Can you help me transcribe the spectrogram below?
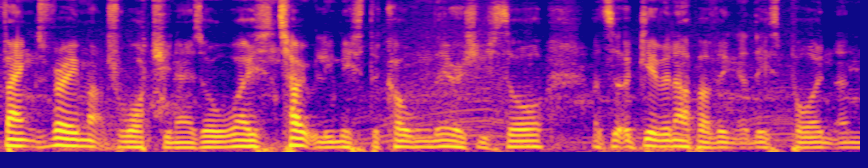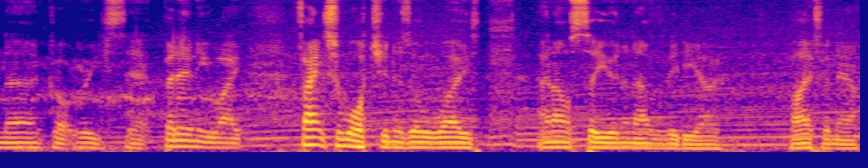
Thanks very much for watching as always. Totally missed the call there as you saw. I'd sort of given up I think at this point and uh, got reset. But anyway, thanks for watching as always and I'll see you in another video. Bye for now.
